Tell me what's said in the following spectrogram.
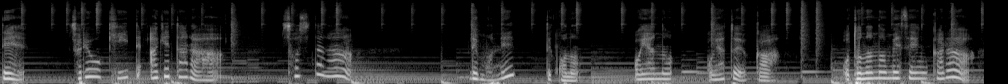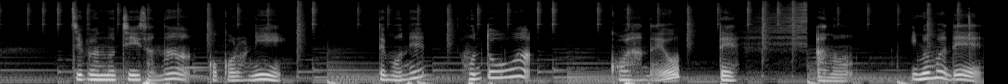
でそれを聞いてあげたらそしたらでもねってこの親の親というか大人の目線から自分の小さな心にでもね本当はこうなんだよってあの今まで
